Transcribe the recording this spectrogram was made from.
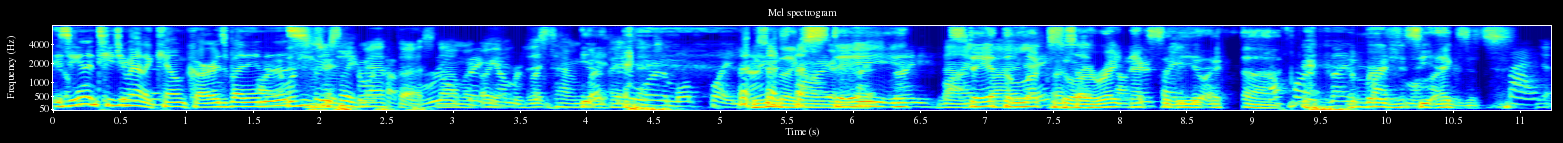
is he gonna teach him how to count cards by the end of this? This is just like math class. Now I'm like, okay, this time I'm gonna pay attention. He's gonna like stay stay at the Luxor right next to the uh, emergency exits. Yeah.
